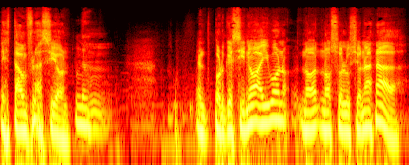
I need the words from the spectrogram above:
esta inflación, No. Porque si no, ahí vos no, no, no solucionás nada.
